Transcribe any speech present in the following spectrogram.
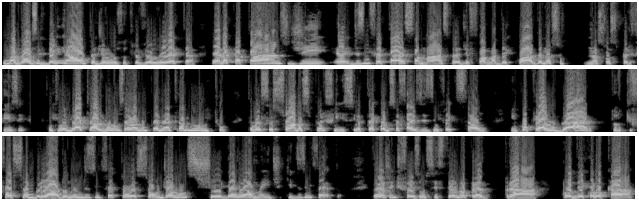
Uma dose bem alta de luz ultravioleta era capaz de é, desinfetar essa máscara de forma adequada na, su na sua superfície. Tem que lembrar que a luz ela não penetra muito, então vai ser só na superfície. Até quando você faz desinfecção em qualquer lugar, tudo que for sombreado não desinfetou, é só onde a luz chega realmente que desinfeta. Então a gente fez um sistema para poder colocar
